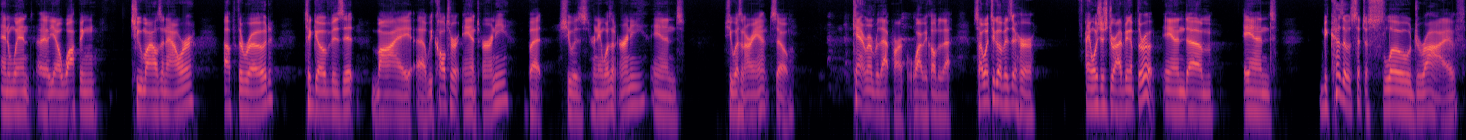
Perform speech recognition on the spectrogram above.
and went, uh, you know, whopping two miles an hour up the road to go visit my, uh, we called her Aunt Ernie, but she was, her name wasn't Ernie and she wasn't our aunt. So can't remember that part, why we called her that. So I went to go visit her and was just driving up the road. And, um, and because it was such a slow drive,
